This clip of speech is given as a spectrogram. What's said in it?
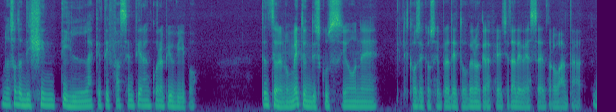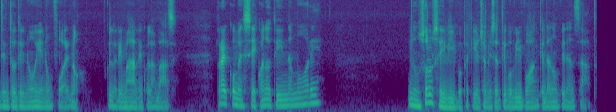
una sorta di scintilla che ti fa sentire ancora più vivo. Attenzione, non metto in discussione le cose che ho sempre detto, ovvero che la felicità deve essere trovata dentro di noi e non fuori, no, quella rimane, quella base. Però è come se quando ti innamori non solo sei vivo, perché io già mi sentivo vivo anche da non fidanzato,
